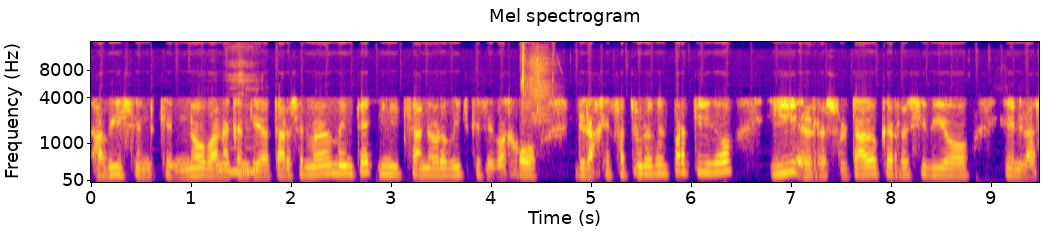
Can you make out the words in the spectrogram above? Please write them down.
avisen que no van a candidatarse nuevamente y Nitzan que se bajó de la jefatura del partido y el resultado que recibió en las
